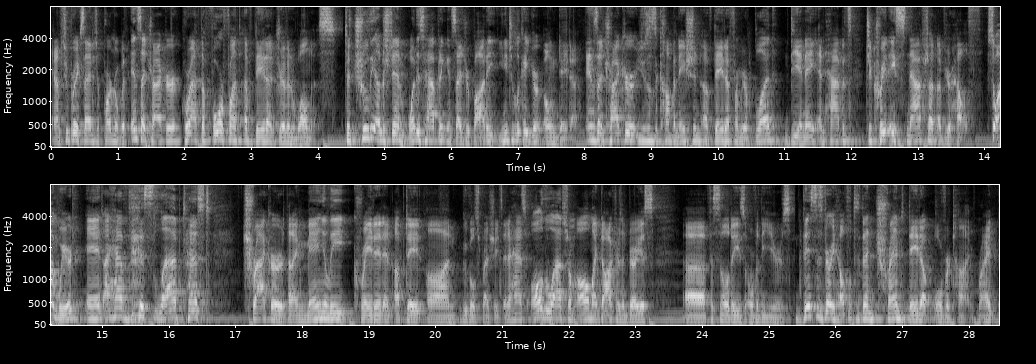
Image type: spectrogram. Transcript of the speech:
and I'm super excited to partner with Inside Tracker, who are at the forefront of data-driven wellness. To truly understand what is happening inside your body, you need to look at your own data. Inside Tracker uses a combination of data from your blood, DNA, and habits to create a snapshot of your health. So I'm weird, and I have this lab test tracker that I manually created and update on Google Spreadsheets. And it has all the labs from all my doctors and various uh, facilities over the years. This is very helpful to then trend data over time, right?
